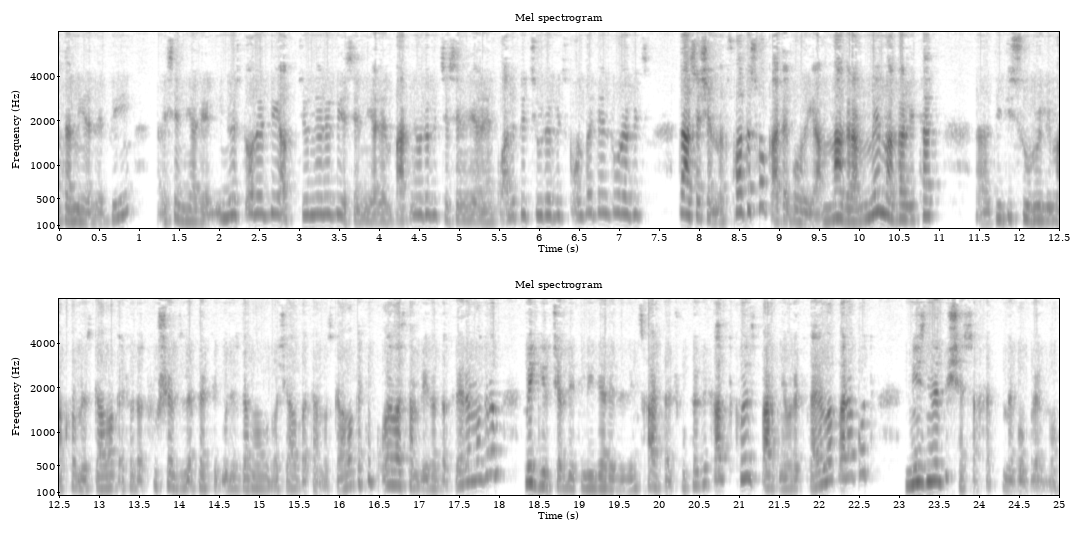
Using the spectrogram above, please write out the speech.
ადამიანები, ესენი არიან ინვესტორები, აქციონერები, ესენი არიან პარტნიორები, ესენი არიან კვალიფიციურები, კომპეტენტურები და ასე შემდეგ. სხვადასხვა კატეგორია, მაგრამ მე მაგალითად დიდი სურვილი მაქვს რომ ეს გავაკეთო და თუ შევძლებ ერთი კვირის განმავლობაში ალბათ ამას გავაკეთებ ყველასთან პირადად ვერა მაგრამ მე გირჩევდით ლიდერები ვინც ხართ და ჯგუფები ხართ თქვენს პარტნიორებს დაელაპარაკოთ მიზნების შესახებ მეგობრებო.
